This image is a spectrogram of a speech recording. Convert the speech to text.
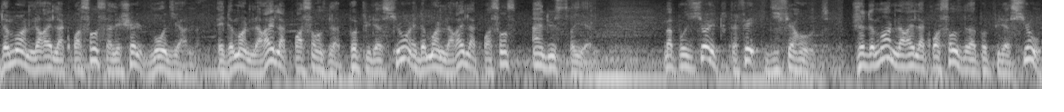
demande l'arrêt de la croissance à l'échelle mondiale, et demande l'arrêt de la croissance de la population, et demande l'arrêt de la croissance industrielle. Ma position est tout à fait différente. Je demande l'arrêt de la croissance de la population,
